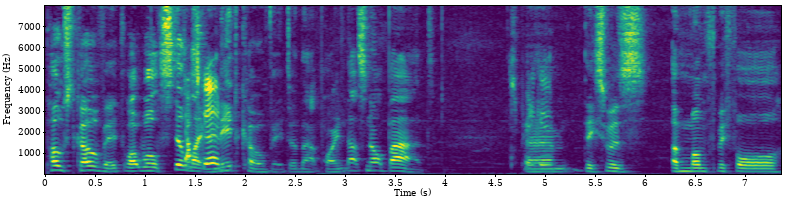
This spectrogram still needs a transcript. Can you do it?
post COVID, well, well, still That's like mid COVID at that point. That's not bad. It's pretty good. Um, this was a month before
